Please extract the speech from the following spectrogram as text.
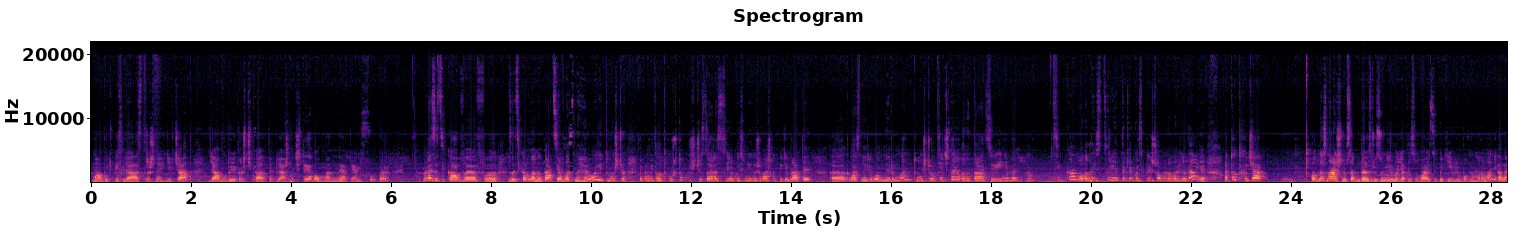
мабуть, після страшних дівчат я буду якраз читати пляжне чтиво. Мене прям супер. Мене зацікавив, зацікавила анотація, власне, герої, тому що я помітила таку штуку, що зараз якось мені дуже важко підібрати е, класний любовний роман, тому що от я читаю анотацію і ніби ну, цікаво, але історія так якось клішовано виглядає. А тут, хоча однозначно все буде зрозуміло, як розвиваються події в любовному романі, але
